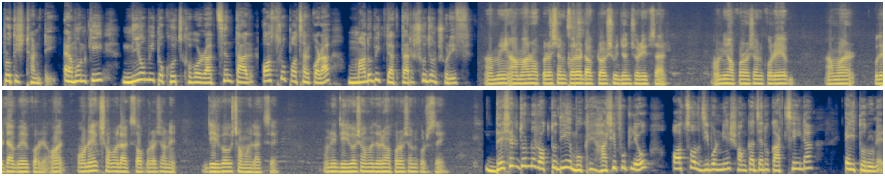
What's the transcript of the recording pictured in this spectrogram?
প্রতিষ্ঠানটি। এমনকি নিয়মিত খোঁজ খবর রাখছেন তার অস্ত্রোপচার করা মানবিক ডাক্তার সুজন শরীফ। আমি আমার অপারেশন করে ডক্টর সুজন শরীফ স্যার। উনি অপারেশন করে আমার কুলিটা বের করে। অনেক সময় লাগছে অপারেশনে দীর্ঘ সময় লাগছে। উনি দীর্ঘ সময় ধরে অপারেশন করছে। দেশের জন্য রক্ত দিয়ে মুখে হাসি ফুটলেও অচল জীবন নিয়ে শঙ্কা যেন কাটছেই না এই তরুণের।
